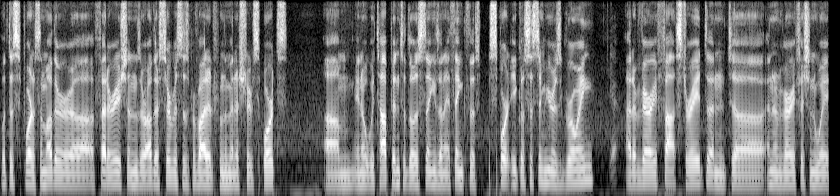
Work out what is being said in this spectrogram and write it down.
with the support of some other uh, federations or other services provided from the ministry of sports um, you know we tap into those things and i think the sport ecosystem here is growing Yeah. at a very fast rate and uh, and in a very efficient way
